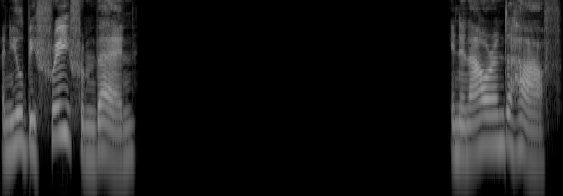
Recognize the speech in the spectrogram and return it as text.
and you'll be free from then in an hour and a half.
